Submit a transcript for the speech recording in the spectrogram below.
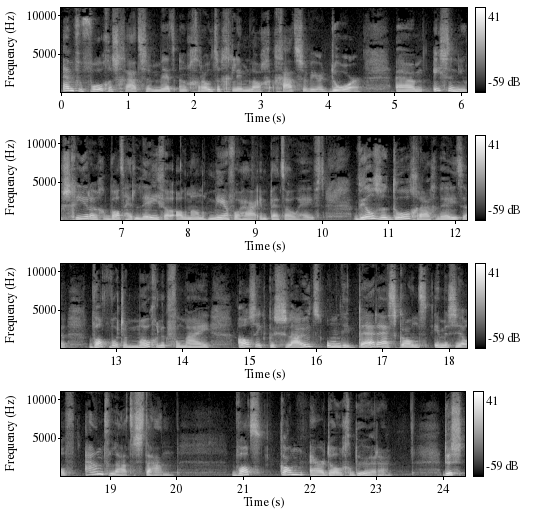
En vervolgens gaat ze met een grote glimlach gaat ze weer door. Um, is ze nieuwsgierig wat het leven allemaal nog meer voor haar in petto heeft? Wil ze dolgraag weten wat wordt er mogelijk voor mij als ik besluit om die badass kant in mezelf aan te laten staan? Wat kan er dan gebeuren? Dus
